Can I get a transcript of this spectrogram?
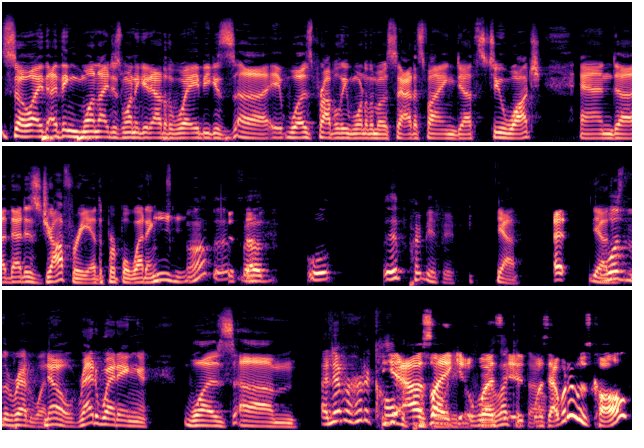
so I, I think one I just want to get out of the way because uh, it was probably one of the most satisfying deaths to watch, and uh, that is Joffrey at the Purple Wedding. Mm-hmm. Oh, Good stuff. well, it, it Yeah, yeah. wasn't the red wedding? no, Red Wedding was um I never heard it called. yeah, the I was like, Wedding before. I was, like it, it, was that what it was called?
